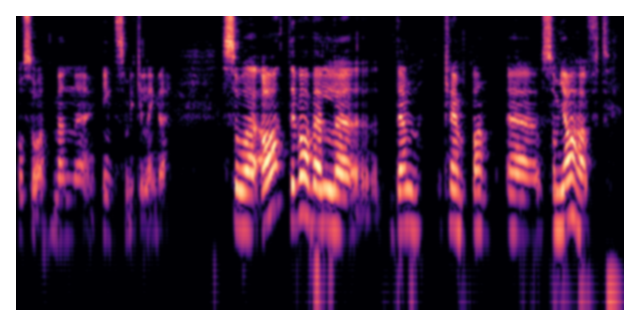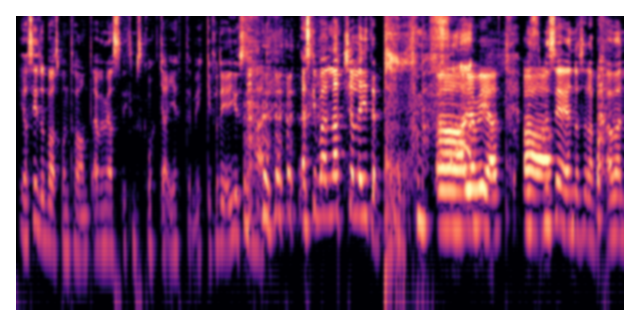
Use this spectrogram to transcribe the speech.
och så, men inte så mycket längre. Så ja, det var väl eh, den krämpan eh, som jag har haft. Jag sitter bara spontant, även om jag liksom skockar jättemycket, för det är just det här, jag ska bara latcha lite, Pff, Ja, jag vet. Ja. Men så är jag ändå sådär bara, men,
